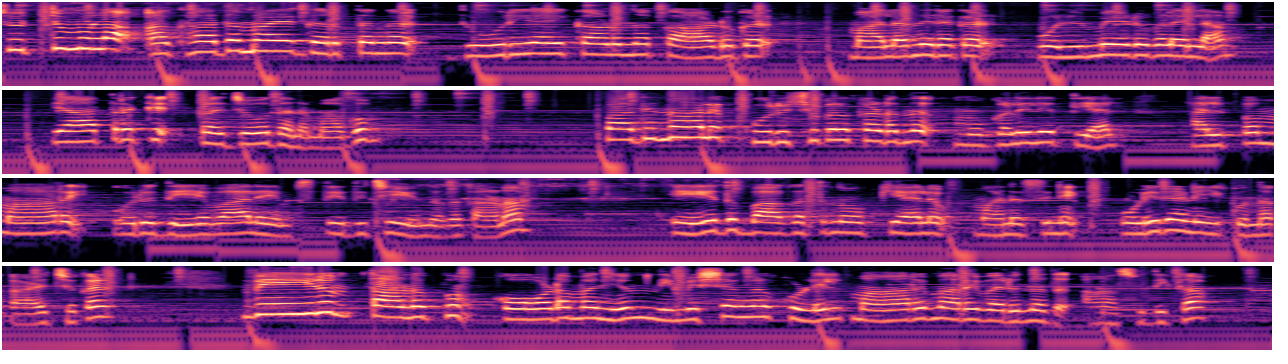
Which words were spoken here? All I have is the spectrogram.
ചുറ്റുമുള്ള അഗാധമായ ഗർത്തങ്ങൾ ദൂരിയായി കാണുന്ന കാടുകൾ മലനിരകൾ പുൽമേടുകളെല്ലാം യാത്രയ്ക്ക് പ്രചോദനമാകും. പതിനാല് കുരിശുകൾ കടന്ന് മുകളിലെത്തിയാൽ അല്പം മാറി ഒരു ദേവാലയം സ്ഥിതി ചെയ്യുന്നത് കാണാം. ഏത് ഭാഗത്ത് നോക്കിയാലും മനസ്സിനെ കുളിരണിയിക്കുന്ന കാഴ്ചകൾ. വെയിലും തണുപ്പും കോടമഞ്ഞും നിമിഷങ്ങൾക്കുള്ളിൽ മാറി മാറി വരുന്നത് ആസ്വദിക്കാം.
